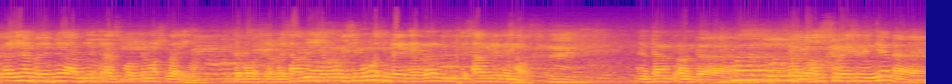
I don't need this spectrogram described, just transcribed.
media media kami transporte mas lagi. Kita bawa mas kami yang municipio masih berada di limite kami di mos. Então pronto, pronto, os serviços ada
